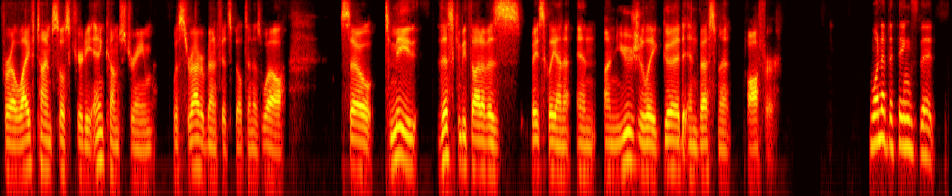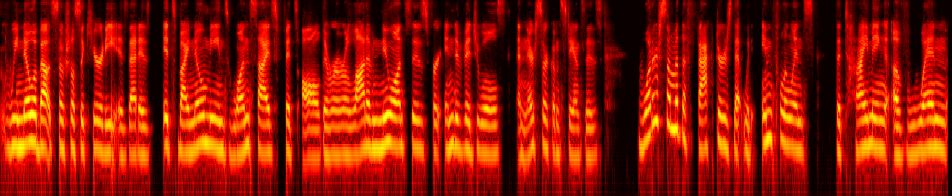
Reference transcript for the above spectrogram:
for a lifetime Social Security income stream with survivor benefits built in as well. So to me, this can be thought of as basically an, an unusually good investment offer. One of the things that we know about Social Security is that is it's by no means one size fits all. There are a lot of nuances for individuals and their circumstances. What are some of the factors that would influence the timing of when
